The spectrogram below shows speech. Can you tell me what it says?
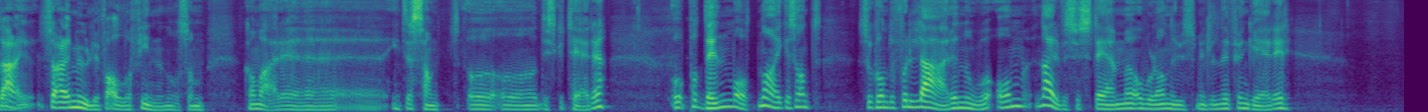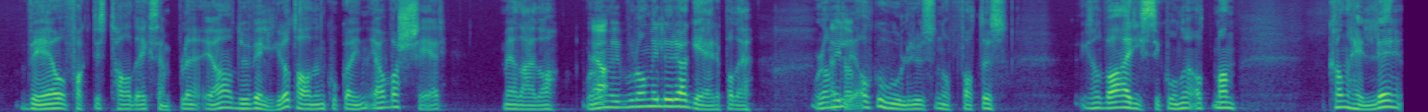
så, er det, så er det mulig for alle å finne noe som kan være eh, interessant å, å diskutere. Og på den måten da, ikke sant, så kan du få lære noe om nervesystemet og hvordan rusmidlene fungerer ved å faktisk ta det eksempelet. Ja, du velger å ta den kokainen. Ja, hva skjer med deg da? Hvordan, Ja. hvordan vil du reagere på det? Hvordan vil alkoholrusen oppfattes? Hva er risikoene? At man kan heller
